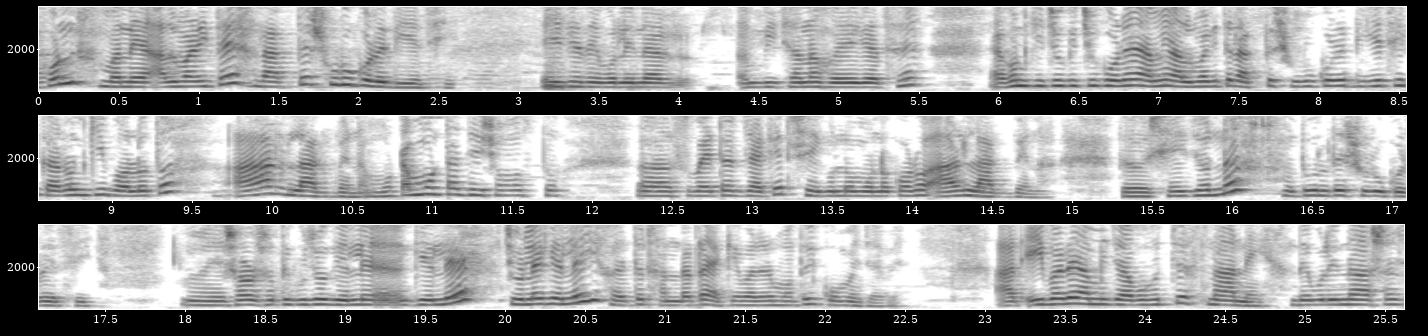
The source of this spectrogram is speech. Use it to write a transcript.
এখন মানে আলমারিতে রাখতে শুরু করে দিয়েছি। এই যে দেবলীনার বিছানা হয়ে গেছে। এখন কিছু কিছু করে আমি আলমারিতে রাখতে শুরু করে দিয়েছি, কারণ কি বলো তো আর লাগবে না। মোটা মোটা যে সমস্ত সোয়েটার, জ্যাকেট, সেগুলো মনে করো আর লাগবে না। তো সেই জন্য তুলতে শুরু করেছি। সরস্বতী পুজো গেলে গেলে, চলে গেলেই হয়তো ঠান্ডাটা একেবারের মতোই কমে যাবে। আর এইবারে আমি যাব হচ্ছে স্নানে। দেবলীনা আসার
